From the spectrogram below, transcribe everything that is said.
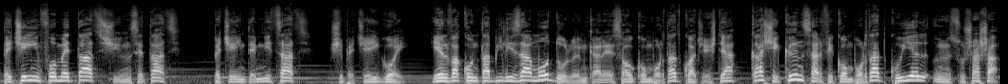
pe cei infometați și însetați, pe cei întemnițați și pe cei goi. El va contabiliza modul în care s-au comportat cu aceștia ca și când s-ar fi comportat cu el însuși așa.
